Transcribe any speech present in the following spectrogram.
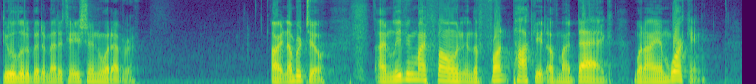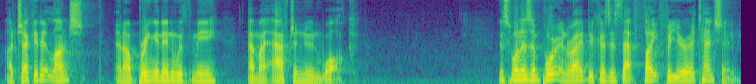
do a little bit of meditation, whatever. All right, number two, I'm leaving my phone in the front pocket of my bag when I am working. I'll check it at lunch and I'll bring it in with me at my afternoon walk. This one is important, right? Because it's that fight for your attention.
